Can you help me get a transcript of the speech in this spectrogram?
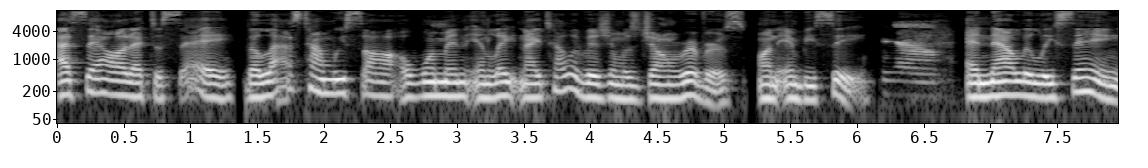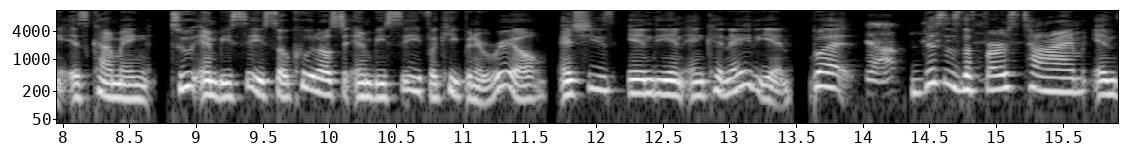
I say all that to say the last time we saw a woman in late night television was Joan Rivers on NBC. Yeah. And now Lilly Singh is coming to NBC. So kudos to NBC for keeping it real. And she's Indian and Canadian. But Yeah. this is the first time in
